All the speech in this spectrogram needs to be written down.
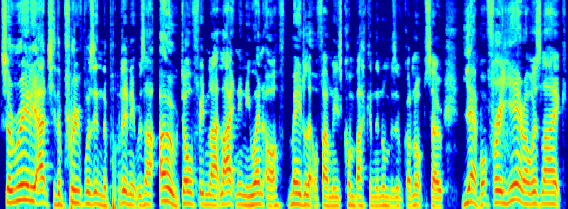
so really, actually, the proof was in the pudding. It was like, oh, dolphin like lightning. He went off, made a little family. He's come back, and the numbers have gone up. So yeah, but for a year, I was like,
